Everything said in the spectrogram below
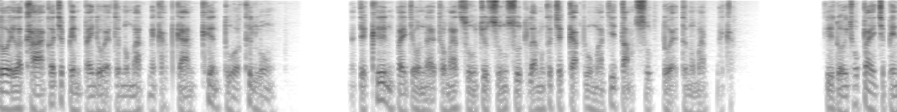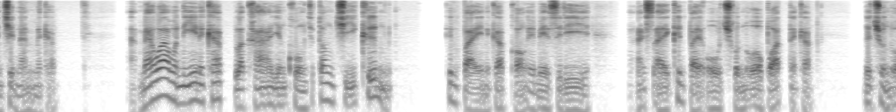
โดยราคาก็จะเป็นไปโดยอัตโนมัตินะครับ การเคลื่อนตัวขึ้นลง มันจะขึ้นไปจนอัตโนมัติสูงจุดสูงสุด แล้วมันก็จะกลับลงมาที่ต่ำสุดโดยอัตโนมัตินะครับ คือโดยทั่วไปจะเป็นเช่นนั้นนะครับ แม้ว่าวันนี้นะครับราคายังคงจะต้องชี้ขึ้นขึ้นไปนะครับของ MACD RSI ขึ้นไปโอชนโอบอทนะครับ เมื่อชนโอ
